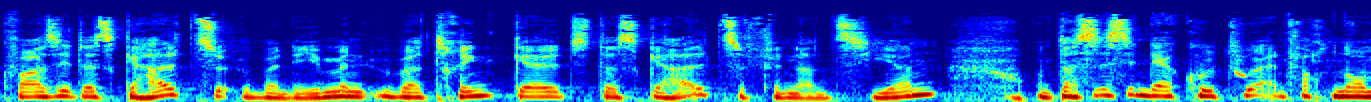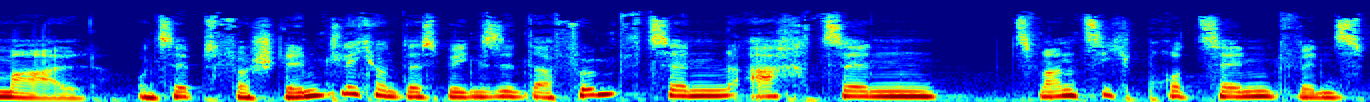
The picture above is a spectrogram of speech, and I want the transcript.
quasi das Gehalt zu übernehmen, über Trinkgeld das Gehalt zu finanzieren. Und das ist in der Kultur einfach normal und selbstverständlich. Und deswegen sind da 15, 18, 20 Prozent, wenn es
